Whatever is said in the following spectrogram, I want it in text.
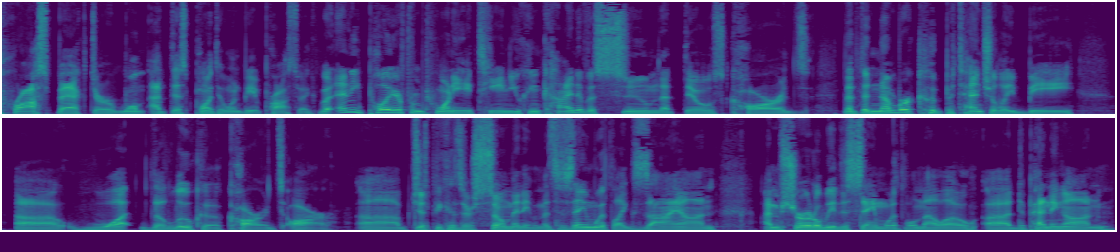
prospect or well at this point they wouldn't be a prospect but any player from 2018 you can kind of assume that those cards that the number could potentially be uh, what the Luka cards are, uh, just because there's so many of them. It's the same with like Zion. I'm sure it'll be the same with Lamelo, uh, depending on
